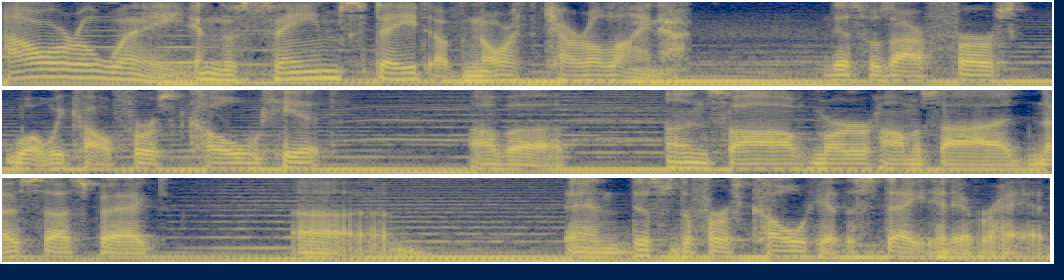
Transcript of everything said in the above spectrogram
hour away in the same state of North Carolina. This was our first, what we call first cold hit of a unsolved murder homicide, no suspect. Uh, and this was the first cold hit the state had ever had.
